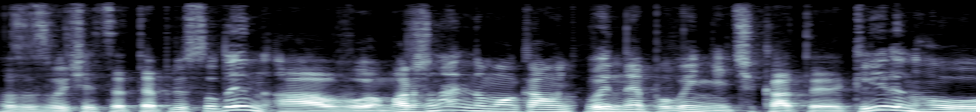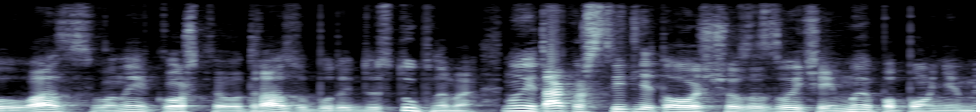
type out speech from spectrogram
а зазвичай це Т плюс 1, а в маржинальному аккаунті ви не повинні чекати клірінгу, у вас вони кошти одразу будуть доступними. Ну і також в світлі того, що зазвичай ми поповнюємо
